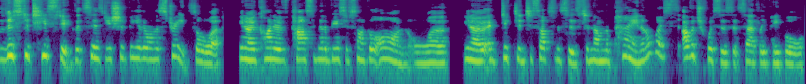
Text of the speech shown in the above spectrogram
The statistic that says you should be either on the streets or, you know, kind of passing that abusive cycle on or, you know, addicted to substances to numb the pain and all those other choices that sadly people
